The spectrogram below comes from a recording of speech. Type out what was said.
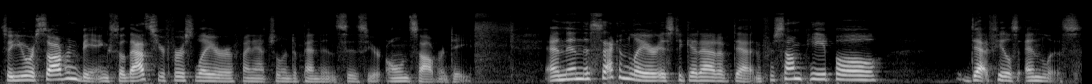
So you are a sovereign being. So that's your first layer of financial independence is your own sovereignty. And then the second layer is to get out of debt. And for some people, debt feels endless.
